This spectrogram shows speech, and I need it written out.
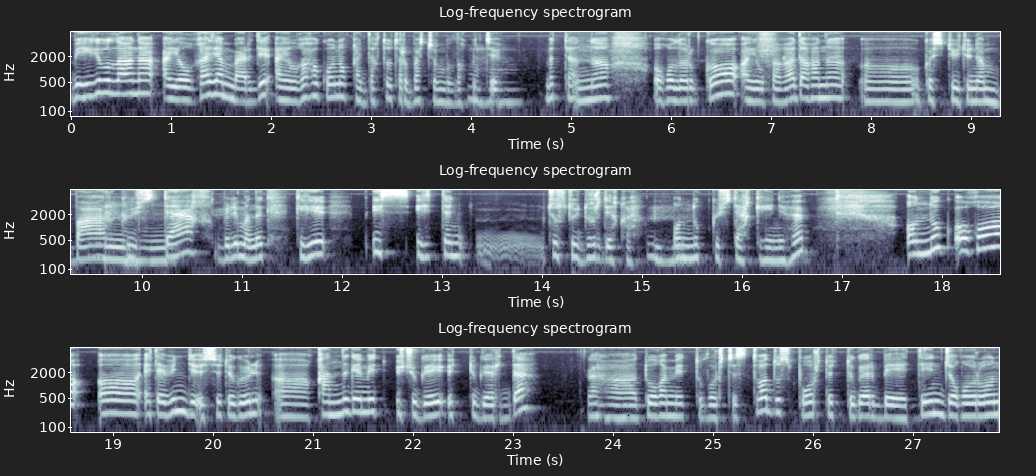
Беги булана айылга ян барды, айылга хокону кайдакта турбат чон булдык битти. Бетте аны оголорго айылгага даганы э, көстүйтүнөн бар, күстәх, билим аны ис иттен. Оннук кийини хөп. Оннук ого этебин де өссө төгүл канны гемит үчүгей өттүгерде Аха, туга мит творчество ду спорт өттүгер бетин жогорун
